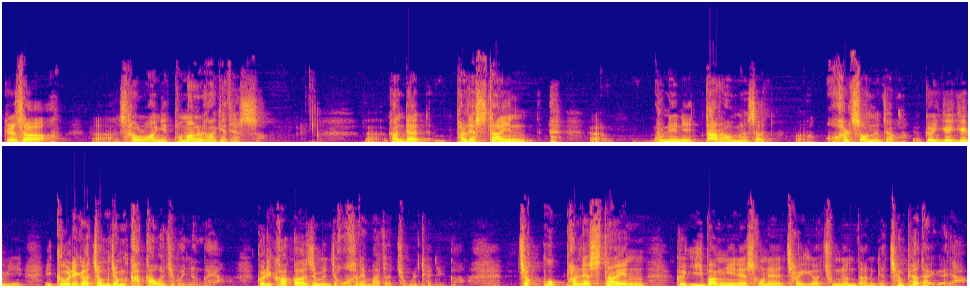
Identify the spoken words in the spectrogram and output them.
그래서 어, 사울 왕이 도망을 가게 됐어. 간데 어, 팔레스타인 어, 군인이 따라오면서 활 쏘는 자가 그 이게, 거리가 점점 가까워지고 있는 거야. 거리 가까워지면 이제 활에 맞아 죽을 테니까 적국 팔레스타인 그 이방인의 손에 자기가 죽는다는 게 창피하다 이거야.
